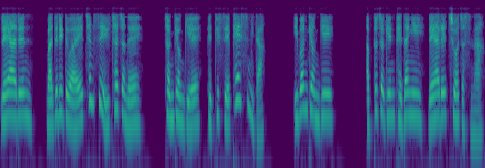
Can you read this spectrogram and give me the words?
레알은 마드리드와의 챔스 1차전에 전 경기에 베티스에 패했습니다. 이번 경기 압도적인 배당이 레알에 주어졌으나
